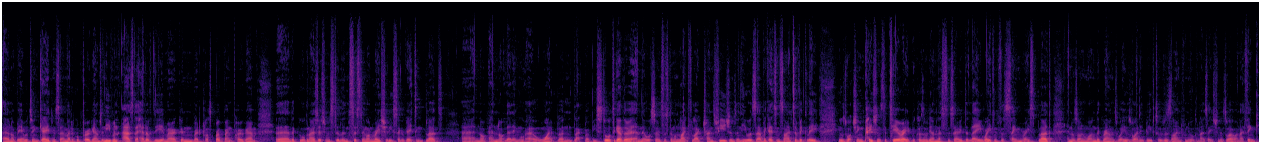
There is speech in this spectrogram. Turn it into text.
uh, not being able to engage in certain medical programs. And even as the head of the American Red Cross Blood Bank program, uh, the organization was still insisting on racially segregating blood and not and not letting uh, white blood and black blood be stored together, and they're also insisting on like-for-like transfusions. And he was advocating scientifically. He was watching patients deteriorate because of the unnecessary delay waiting for the same race blood, and was on one of the grounds where he was widely believed to have resigned from the organisation as well. And I think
